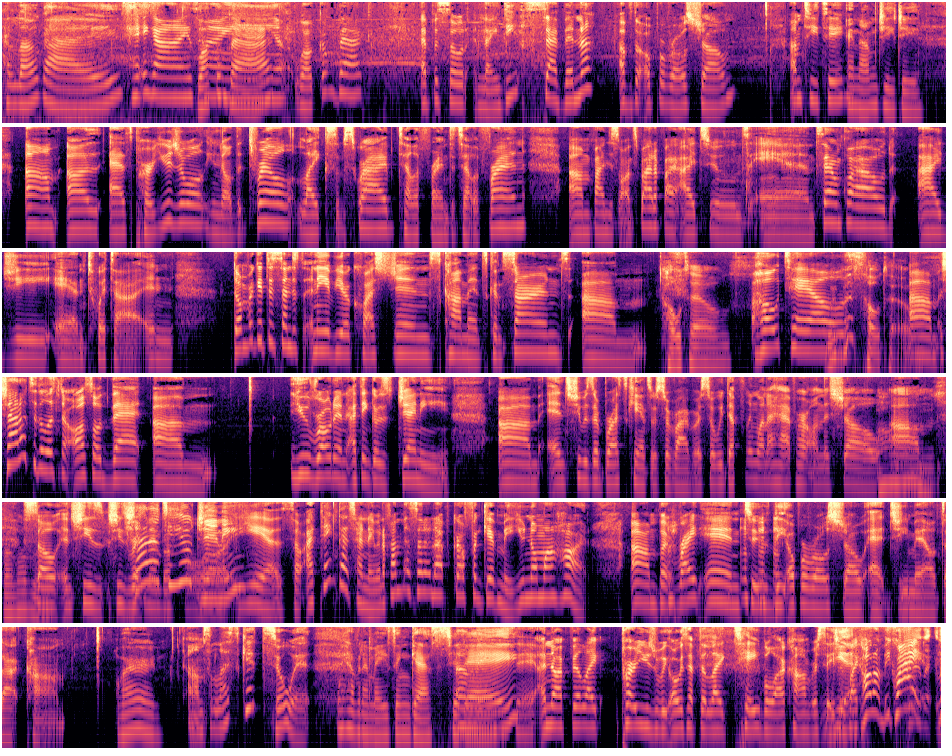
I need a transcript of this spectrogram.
Hello, guys. Hey guys, Welcome Hi. back. Welcome back. Episode 97 of the Oprah Rose Show. I'm TT. And I'm Gigi. Um, uh, as per usual, you know the drill. Like, subscribe, tell a friend to tell a friend. Um, find us on Spotify, iTunes, and SoundCloud, IG, and Twitter. And don't forget to send us any of your questions, comments, concerns. Um, Hotels. hotels. We miss hotels. Um, shout out to the listener also that um, you wrote in. I think it was Jenny, um, and she was a breast cancer survivor. So we definitely want to have her on the show. um, so so and she's she's Shout written in out to you. Jenny. Yeah, so I think that's her name. And if I'm messing it up, girl, forgive me. You know my heart. Um, but write in to the Oprah Rose Show at gmail.com. Word. Um, so let's get to it. We have an amazing guest today. Amazing. I know. I feel like per usual, we always have to like table our conversations. Yeah. Like, hold on, be quiet.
